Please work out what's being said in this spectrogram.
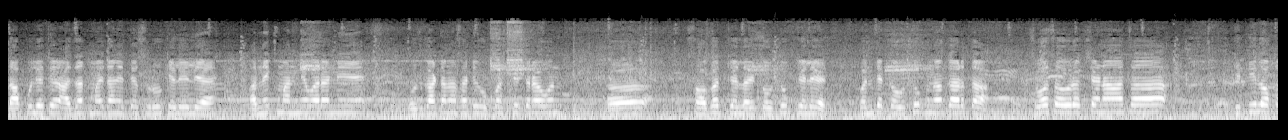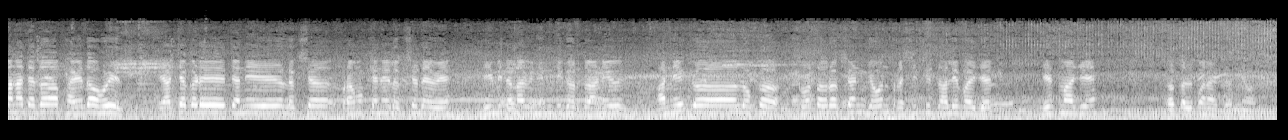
दापोली येथे आझाद मैदान येथे सुरू केलेली आहे. अनेक मान्यवरांनी उद्घाटनासाठी उपस्थित राहून स्वागत केलं आहे कौतुक केले आहेत पण ते कौतुक न करता स्वसंरक्षणाचा किती लोकांना त्याचा फायदा होईल याच्याकडे त्यांनी लक्ष प्रामुख्याने लक्ष द्यावे. ही मी त्यांना विनंती करतो. आणि अनेक लोक स्वसंरक्षण घेऊन प्रशिक्षित झाले पाहिजेत. हेच माझे कल्पना आहे. धन्यवाद.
